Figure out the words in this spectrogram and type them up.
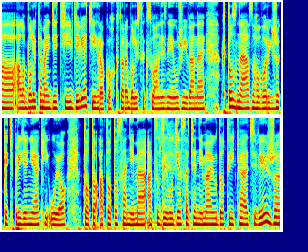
ale boli tam aj deti v 9 rokoch, ktoré boli sexuálne zneužívané. Kto z nás hovorí, že keď príde nejaký ujo, toto a toto sa nemá a cudzí ľudia sa ťa nemajú dotýkať, vieš, že...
